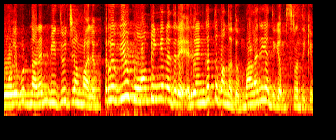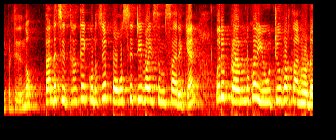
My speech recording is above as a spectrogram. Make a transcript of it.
ബോളിവുഡ് നടൻ വിദ്യു ജമ്മാലും റിവ്യൂ ബോംബിങ്ങിനെതിരെ രംഗത്ത് വന്നതും വളരെയധികം ശ്രദ്ധിക്കപ്പെട്ടിരുന്നു. തന്റെ ചിത്രത്തെക്കുറിച്ച് പോസിറ്റീവായി സംസാരിക്കാൻ ഒരു പ്രമുഖ യൂട്യൂബർ തന്നോട്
